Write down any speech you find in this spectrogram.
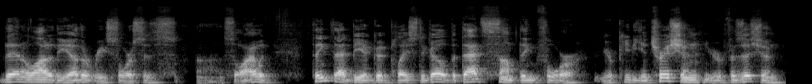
than a lot of the other resources. Uh, so I would think that'd be a good place to go, but that's something for your pediatrician, your physician,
